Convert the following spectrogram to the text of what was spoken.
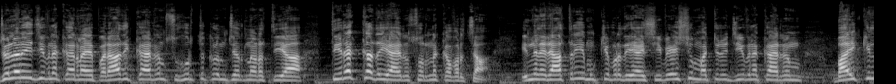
ജ്വല്ലറി ജീവനക്കാരനായ പരാതിക്കാരനും സുഹൃത്തുക്കളും ചേർന്ന് നടത്തിയ തിരക്കഥയായിരുന്നു സ്വർണ കവർച്ച. ഇന്നലെ രാത്രി മുഖ്യപ്രതിയായ ശിവേഷും മറ്റൊരു ജീവനക്കാരനും ബൈക്കിൽ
